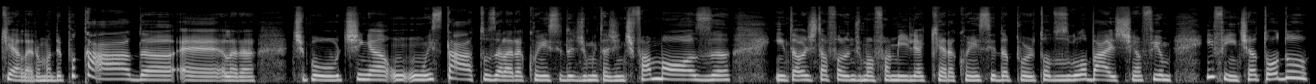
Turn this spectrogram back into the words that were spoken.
que ela era uma deputada, é, ela era, tipo, tinha um, um status, ela era conhecida de muita gente famosa. Então a gente tá falando de uma família que era conhecida por todos os globais, tinha filme. Enfim, tinha todo.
